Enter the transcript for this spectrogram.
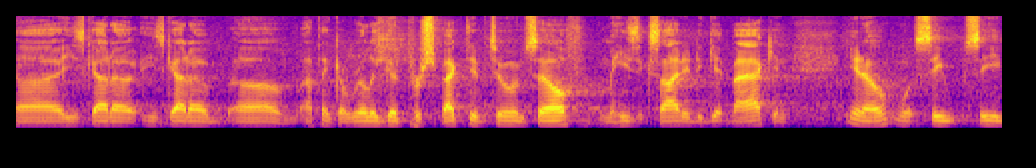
Uh, he's got a he's got a uh, I think a really good perspective to himself. I mean, he's excited to get back, and you know, we'll see see.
